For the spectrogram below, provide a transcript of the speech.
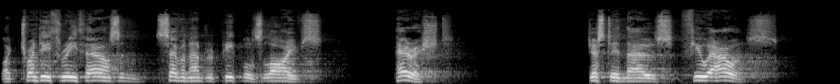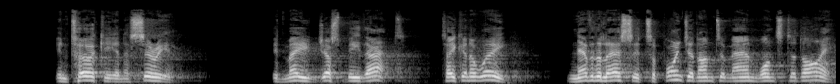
like 23,700 people's lives perished just in those few hours in Turkey and Assyria. It may just be that taken away. Nevertheless, it's appointed unto man once to die.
